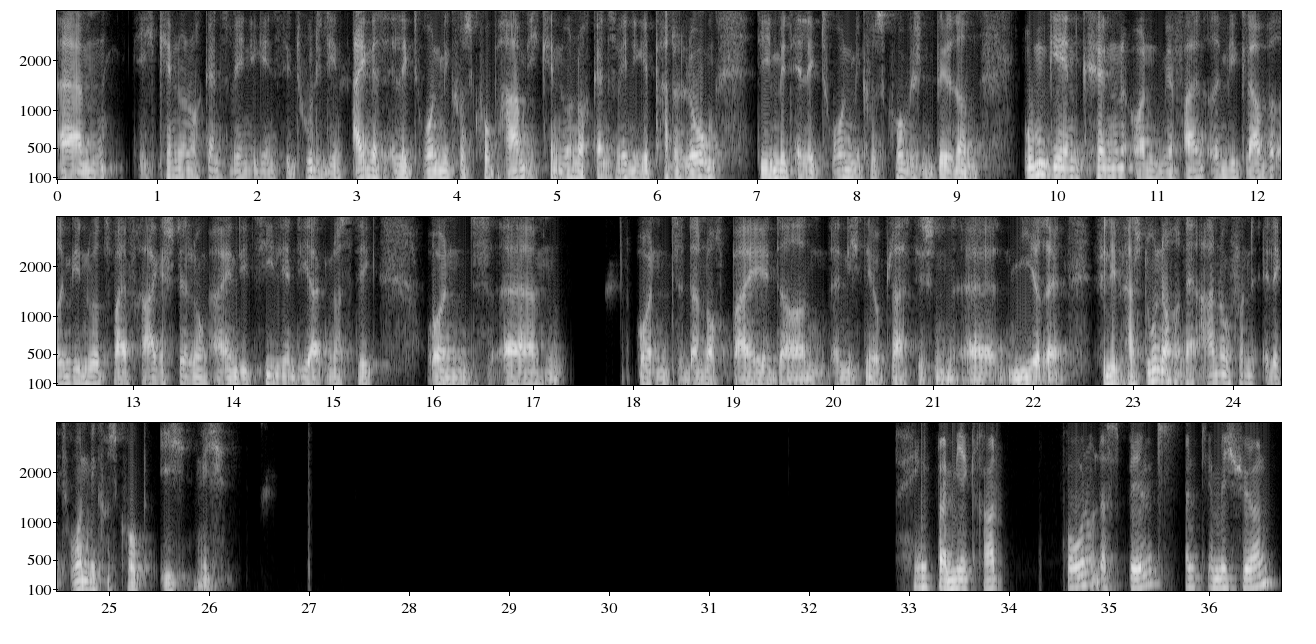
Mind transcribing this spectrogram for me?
Ähm, Ich kenne nur noch ganz wenige Institute, die ein eigenes Elektronenmikroskop haben. Ich kenne nur noch ganz wenige Pathologen, die mit elektronenmikroskopischen Bildern umgehen können. Und mir fallen irgendwie, glaube ich, irgendwie nur zwei Fragestellungen ein, die Ziliendiagnostik und ähm, und dann noch bei der nicht neoplastischen äh, Niere. Philipp, hast du noch eine Ahnung von Elektronenmikroskop? Ich nicht. Hängt bei mir gerade Ton und das Bild. Könnt ihr mich hören?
